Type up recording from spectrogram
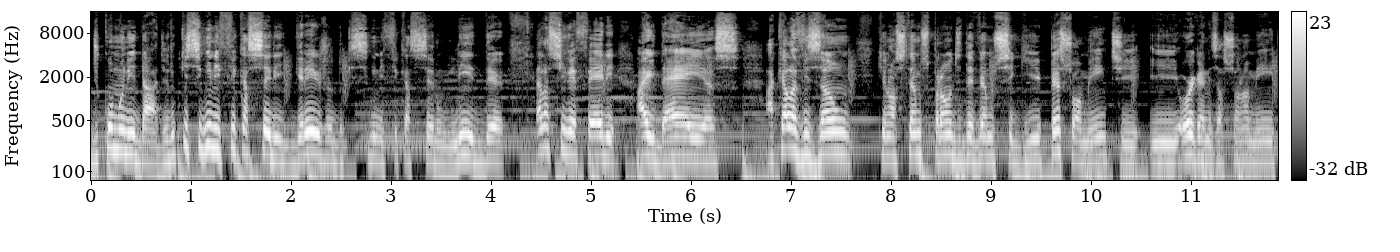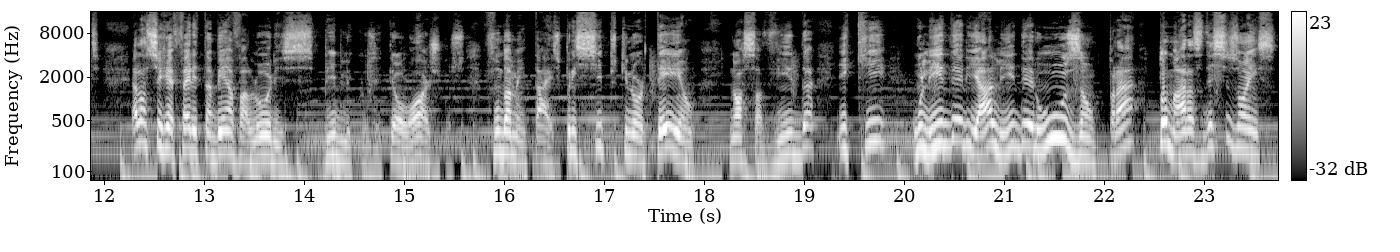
de comunidade, do que significa ser igreja, do que significa ser um líder, ela se refere a ideias, aquela visão que nós temos para onde devemos seguir pessoalmente e organizacionalmente. Ela se refere também a valores bíblicos e teológicos fundamentais, princípios que norteiam nossa vida e que o líder e a líder usam para tomar as decisões,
